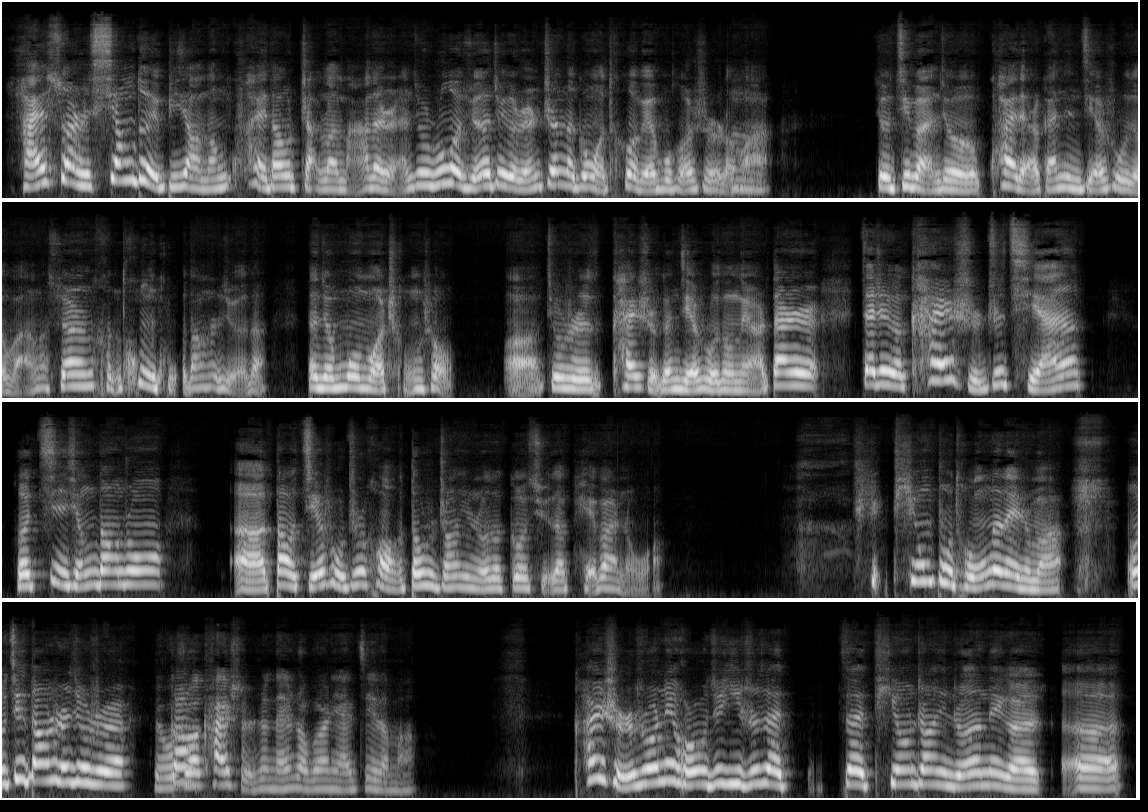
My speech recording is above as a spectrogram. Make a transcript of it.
还算是相对比较能快刀斩乱麻的人。就如果觉得这个人真的跟我特别不合适的话，就基本就快点赶紧结束就完了。虽然很痛苦，当时觉得，但就默默承受。啊，就是开始跟结束都那样，但是在这个开始之前和进行当中，呃，到结束之后，都是张信哲的歌曲在陪伴着我。听听不同的那什么，我记得当时就是，比如说开始是哪首歌，你还记得吗？开始的时候那会儿我就一直在在听张信哲的那个，呃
